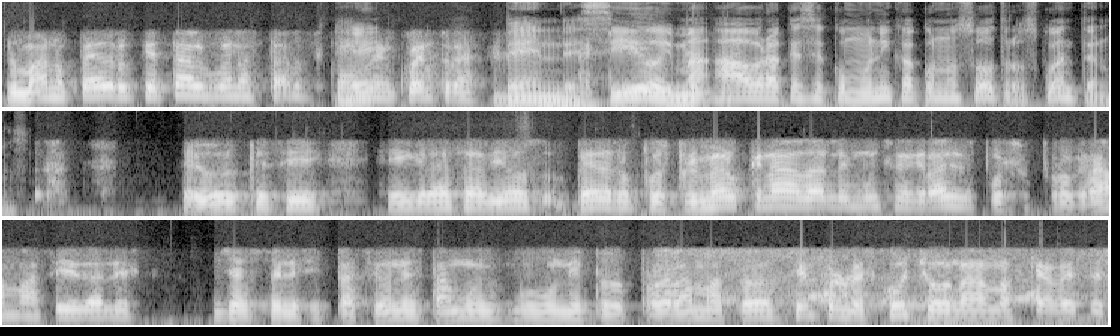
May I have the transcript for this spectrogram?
Hermano Pedro, ¿qué tal? Buenas tardes, ¿cómo se encuentra? Bendecido, y más ahora que se comunica con nosotros, cuéntenos. Seguro que sí, sí, gracias a Dios. Pedro, pues primero que nada, darle muchas gracias por su programa, sí, darle muchas felicitaciones, está muy, muy bonito el programa, todo, siempre lo escucho, nada más que a veces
